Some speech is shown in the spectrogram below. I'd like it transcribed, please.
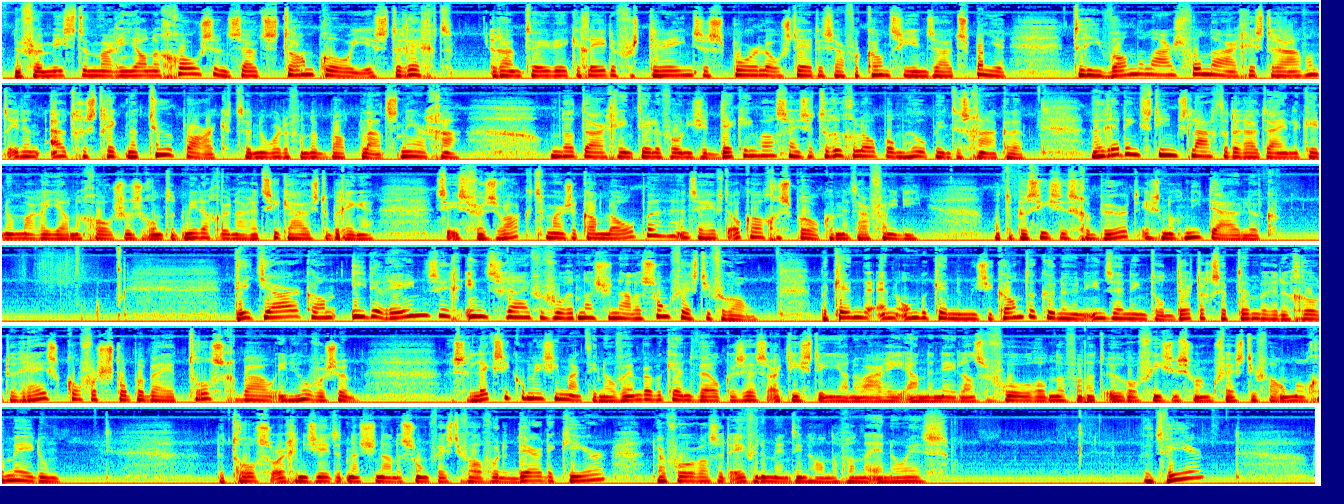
De vermiste Marianne Goosens uit Stramprooi is terecht. Ruim twee weken geleden verdween ze spoorloos tijdens haar vakantie in Zuid-Spanje. Drie wandelaars vonden haar gisteravond in een uitgestrekt natuurpark ten noorden van de badplaats Nerga. Omdat daar geen telefonische dekking was, zijn ze teruggelopen om hulp in te schakelen. Een reddingsteam slaagde er uiteindelijk in om Marianne Goosens rond het middaguur naar het ziekenhuis te brengen. Ze is verzwakt, maar ze kan lopen en ze heeft ook al gesproken met haar familie. Wat er precies is gebeurd is nog niet duidelijk. Dit jaar kan iedereen zich inschrijven voor het Nationale Songfestival. Bekende en onbekende muzikanten kunnen hun inzending tot 30 september in een grote reiskoffer stoppen bij het Trosgebouw in Hilversum. Een selectiecommissie maakt in november bekend welke zes artiesten in januari aan de Nederlandse voorronde van het Eurovisie Songfestival mogen meedoen. De Tros organiseert het Nationale Songfestival voor de derde keer. Daarvoor was het evenement in handen van de NOS. Het weer...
